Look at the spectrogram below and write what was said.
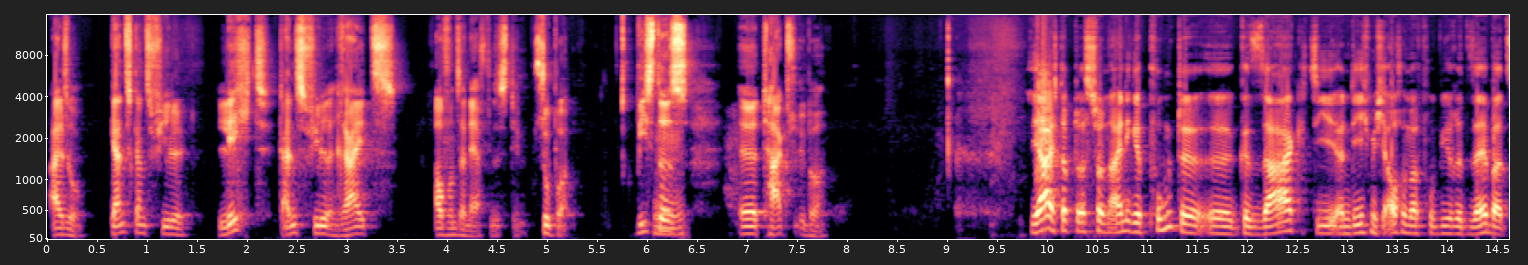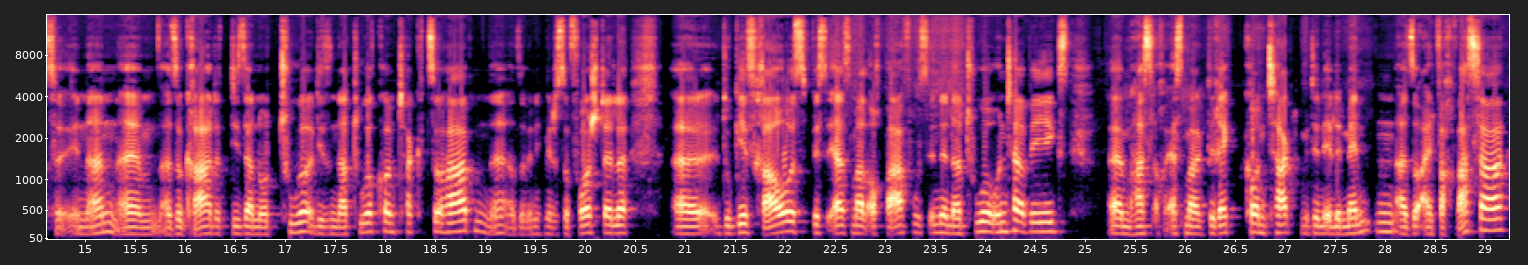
Also ganz, ganz viel Licht, ganz viel Reiz auf unser Nervensystem. Super. Wie ist das mhm. äh, tagsüber? Ja, ich glaube, du hast schon einige Punkte äh, gesagt, die, an die ich mich auch immer probiere, selber zu erinnern. Ähm, also gerade dieser Natur, diesen Naturkontakt zu haben. Ne? Also wenn ich mir das so vorstelle, äh, du gehst raus, bist erstmal auch barfuß in der Natur unterwegs, ähm, hast auch erstmal direkt Kontakt mit den Elementen, also einfach Wasser,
